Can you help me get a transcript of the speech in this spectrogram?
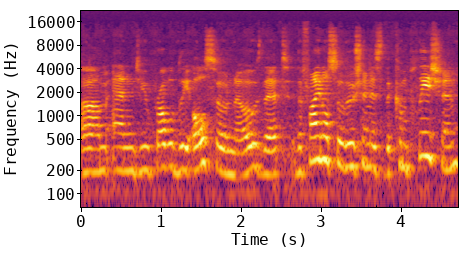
Um, and you probably also know that the final solution is the completion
